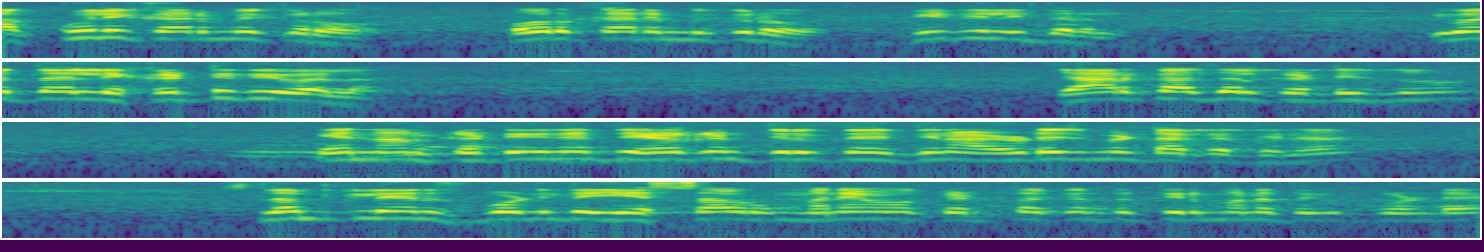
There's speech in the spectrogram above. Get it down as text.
ಆ ಕೂಲಿ ಕಾರ್ಮಿಕರು, ಪೌರ ಕಾರ್ಮಿಕರು ಬೀದಿಲಿದ್ದಾರಲ್ಲ ಇವತ್ತು ಅಲ್ಲಿ ಕಟ್ಟಿದ್ದೀವಲ್ಲ ಯಾರ ಕಾಲದಲ್ಲಿ ಕಟ್ಟಿದ್ದು? ಏನು ನಾನು ಕಟ್ಟಿದ್ದೀನಿ ಅಂತ ಹೇಳ್ಕೊಂಡು ತಿರುಗ್ತಾ ಇದ್ದೀನಿ ಅಡ್ವರ್ಟೈಸ್ಮೆಂಟ್ ಹಾಕತ್ತೀನ. ಸ್ಲಮ್ ಕ್ಲಿಯರೆನ್ಸ್ ಬೋರ್ಡಿಂದ ಎಷ್ಟು ಸಾವಿರ ಮನೆ ಕಟ್ತಕ್ಕಂಥ ತೀರ್ಮಾನ ತೆಗೆದುಕೊಂಡೆ?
